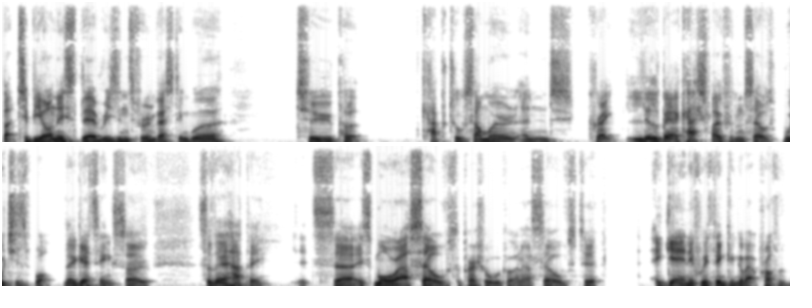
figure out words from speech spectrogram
But to be honest, their reasons for investing were to put capital somewhere and, and create a little bit of cash flow for themselves, which is what they're getting. So, so they're happy. It's uh, it's more ourselves, the pressure we put on ourselves to, again, if we're thinking about profit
